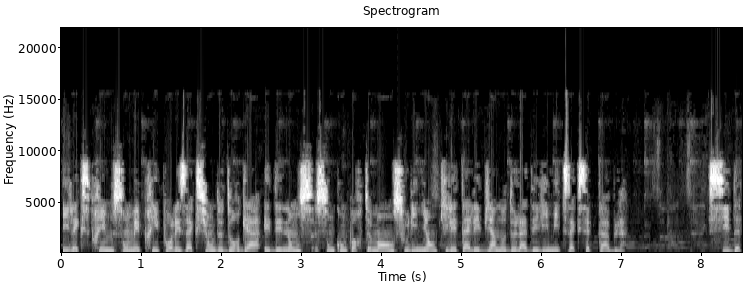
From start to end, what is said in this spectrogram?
Il exprime son mépris pour les actions de Durga et dénonce son comportement en soulignant qu'il est allé bien au-delà des limites acceptables. Sid,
